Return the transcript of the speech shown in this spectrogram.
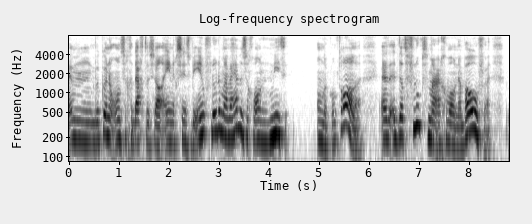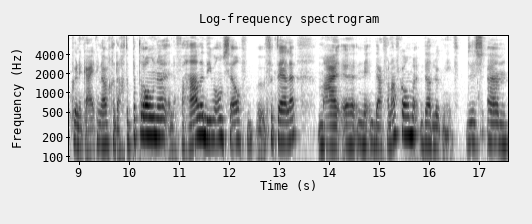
Um, we kunnen onze gedachten wel enigszins beïnvloeden, maar we hebben ze gewoon niet onder controle. Uh, dat vloept maar gewoon naar boven. We kunnen kijken naar gedachtenpatronen en de verhalen die we onszelf uh, vertellen. Maar nee, daar vanaf komen, dat lukt niet. Dus um,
